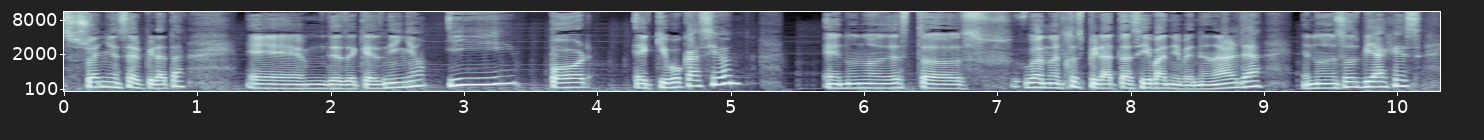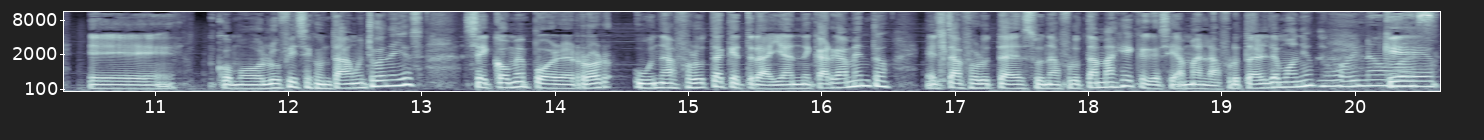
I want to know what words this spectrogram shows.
su sueño es ser pirata eh, desde que es niño. Y por equivocación, en uno de estos, bueno, estos piratas iban y venían a la aldea. En uno de esos viajes, eh, como Luffy se juntaba mucho con ellos, se come por error una fruta que traían de cargamento. Esta fruta es una fruta mágica que se llama la fruta del demonio no que, más.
